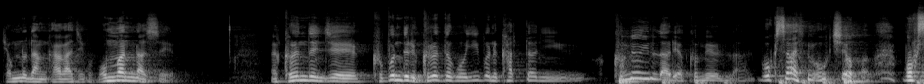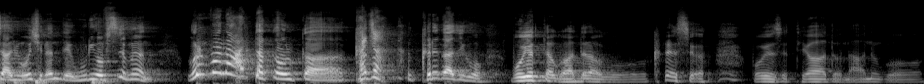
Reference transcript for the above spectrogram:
경로당 가가지고 못 만났어요. 에, 그런데 이제 그분들이 그러다고 이번에 갔더니 금요일 날이야 금요일 날 목사님 오셔 목사님 오시는데 우리 없으면 얼마나 안타까울까 가자 그래가지고 모였다고 하더라고 그래서 모여서 대화도 나누고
